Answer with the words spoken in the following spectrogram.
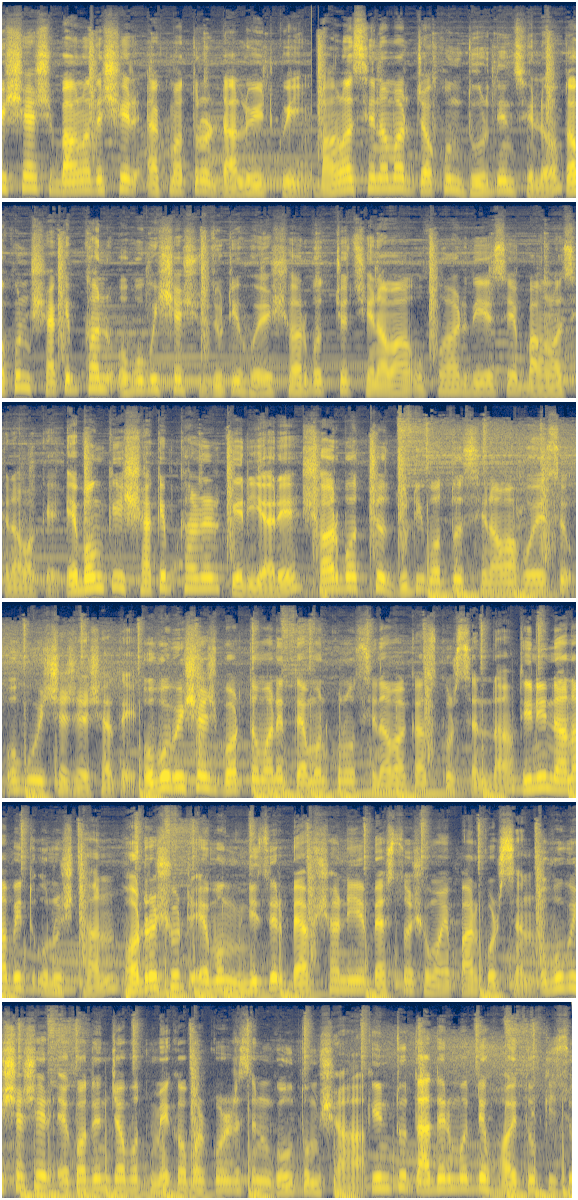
বিশ্বাস বাংলাদেশের একমাত্র ডালুইট কুইং বাংলা সিনেমার যখন দুর্দিন ছিল, তখন শাকিব খান অপু বিশ্বাস জুটি হয়ে সর্বোচ্চ সিনেমা উপহার দিয়েছে বাংলা সিনেমাকে। এবং কি শাকিব খানের কেরিয়ারে সর্বোচ্চ জুটিবদ্ধ সিনেমা হয়েছে অপু বিশ্বাসের সাথে। অপু বিশ্বাস বর্তমানে তেমন কোনো সিনেমা কাজ করছেন না। তিনি নানাবিধ অনুষ্ঠান, ফটোশুট এবং নিজের ব্যবসা নিয়ে ব্যস্ত সময় পার করছেন। অপু বিশ্বাসের একদিন যাবৎ মেকওভার করেছেন গৌতম সাহা। কিন্তু তাদের মধ্যে হয়তো কিছু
